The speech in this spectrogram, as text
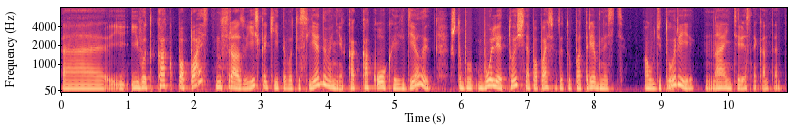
А, и, и вот как попасть, ну сразу, есть какие-то вот исследования, как, как ОКО их делает, чтобы более точно попасть вот эту потребность аудитории на интересный контент?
